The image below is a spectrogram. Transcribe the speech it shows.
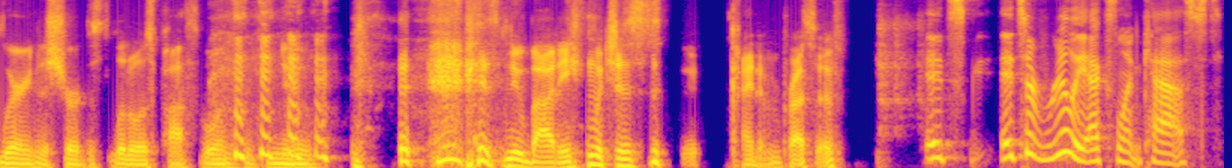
wearing the shirt as little as possible and his new his new body, which is kind of impressive. it's it's a really excellent cast.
